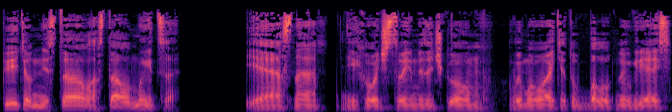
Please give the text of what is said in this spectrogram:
Пить он не стал, а стал мыться. Ясно, не хочет своим язычком вымывать эту болотную грязь.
